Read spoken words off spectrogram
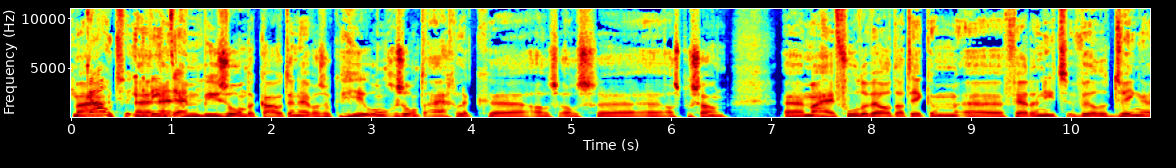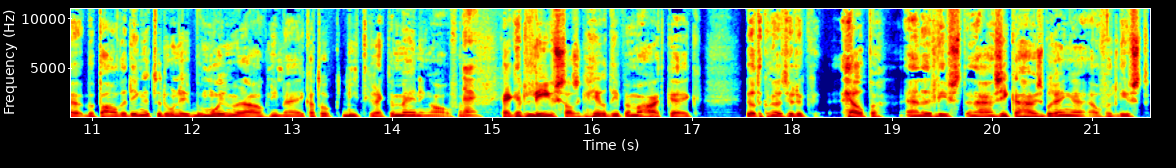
Maar, koud in de winter. Uh, en, en, bijzonder koud. En hij was ook heel ongezond eigenlijk uh, als, als, uh, als persoon. maar hij voelde wel dat ik hem verder niet wilde dwingen bepaalde dingen te doen. Ik bemoeide me daar ook niet mee. Ik had ook niet direct een mening over. Nee. Kijk, het liefst, als ik heel diep in mijn hart keek wilde ik hem natuurlijk helpen. En het liefst naar een ziekenhuis brengen. Of het liefst,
